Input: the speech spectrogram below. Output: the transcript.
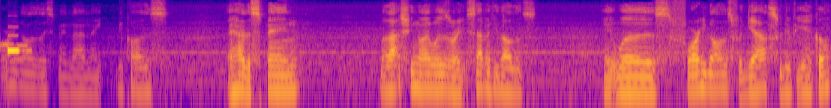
forty dollars I spent that night because I had to spend. Well, actually, no, it was right. Seventy dollars. It was forty dollars for gas for the vehicle.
